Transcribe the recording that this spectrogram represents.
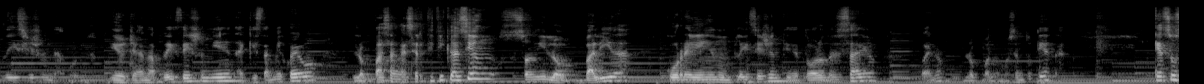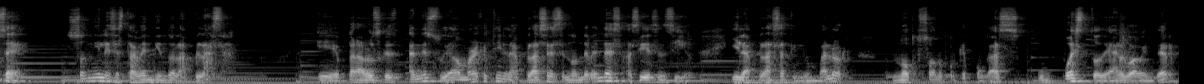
PlayStation Network. Ellos llegan a PlayStation, miren, aquí está mi juego, lo pasan a certificación, Sony lo valida, corre bien en un PlayStation, tiene todo lo necesario, bueno, lo ponemos en tu tienda. ¿Qué sucede? Sony les está vendiendo la plaza. Eh, para los que han estudiado marketing, la plaza es en donde vendes, así de sencillo. Y la plaza tiene un valor, no solo porque pongas un puesto de algo a vender,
